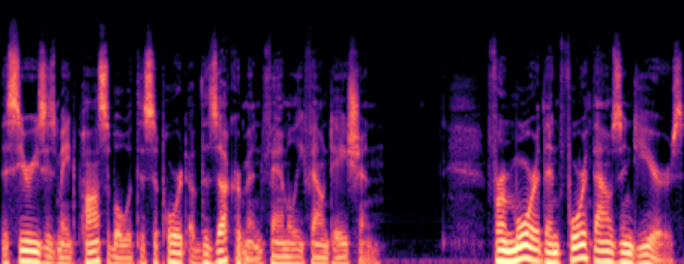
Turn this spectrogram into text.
The series is made possible with the support of the Zuckerman Family Foundation. For more than 4,000 years,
